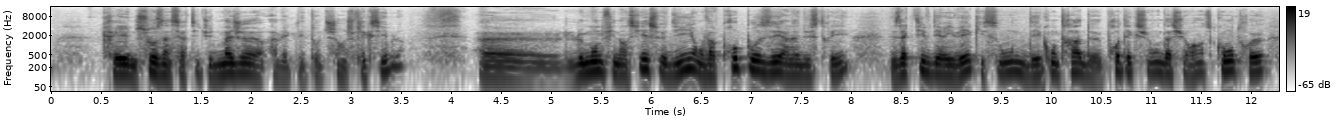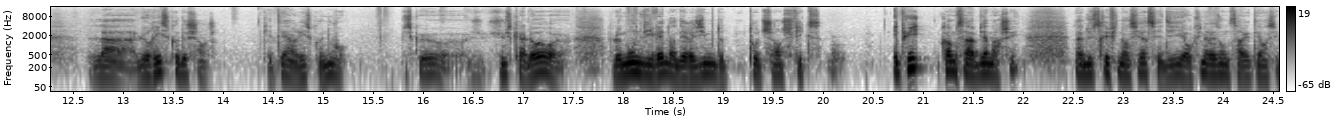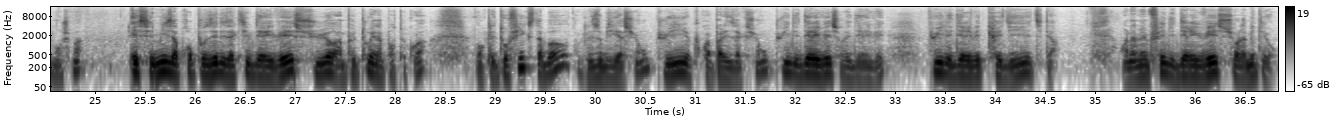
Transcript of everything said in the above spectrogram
créé une source d'incertitude majeure avec les taux de change flexibles, euh, le monde financier se dit on va proposer à l'industrie des actifs dérivés qui sont des contrats de protection, d'assurance contre le risque de change, qui était un risque nouveau, puisque euh, jusqu'alors, euh, le monde vivait dans des régimes de taux de change fixes. Et puis, comme ça a bien marché, l'industrie financière s'est dit il n'y a aucune raison de s'arrêter en si bon chemin et s'est mise à proposer des actifs dérivés sur un peu tout et n'importe quoi. Donc les taux fixes d'abord, donc les obligations, puis pourquoi pas les actions, puis des dérivés sur les dérivés, puis les dérivés de crédit, etc. On a même fait des dérivés sur la météo.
